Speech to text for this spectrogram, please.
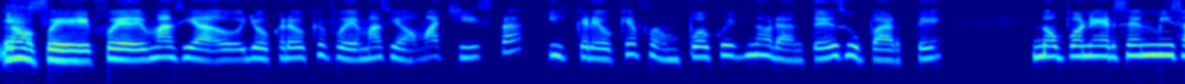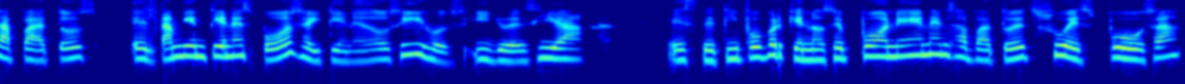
No, es, fue, fue demasiado, yo creo que fue demasiado machista y creo que fue un poco ignorante de su parte no ponerse en mis zapatos. Él también tiene esposa y tiene dos hijos y yo decía, este tipo, ¿por qué no se pone en el zapato de su esposa?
